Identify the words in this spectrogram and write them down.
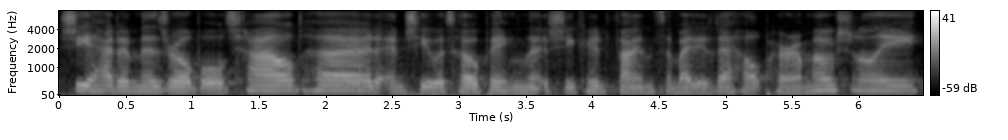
She had a miserable childhood Yeah. and she was hoping that she could find somebody to help her emotionally.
